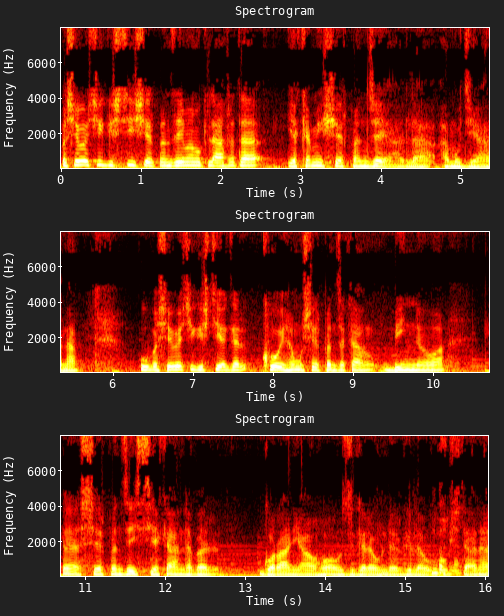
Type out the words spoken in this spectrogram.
بە شێوەیەکی گشتی شێرپەنجەی مەمک لە ئافرەتا یەکەمین شێرپەنجەیە لە هەموو جیهانا و بە شێوەیەکی گشتی ئەگەر کۆی هەموو شێرپەنجەکان بینەوە شێرپەنجەی سییەکان لەبەر گۆڕانی ئاوهەوا و جگەرە و نەرگلە و ئەو شتانە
